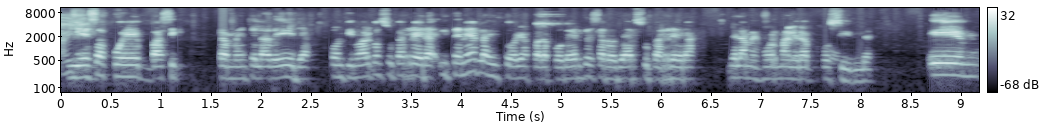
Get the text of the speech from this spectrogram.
Ay, y esa fue básicamente la de ella, continuar con su carrera y tener las historias para poder desarrollar su carrera de la mejor manera posible. Eh,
